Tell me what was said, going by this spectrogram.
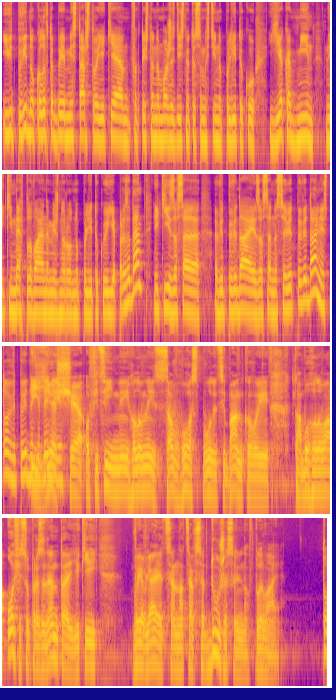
І відповідно, коли в тебе є міністерство, яке фактично не може здійснювати самостійну політику, є Кабмін, який не впливає на міжнародну політику, і є президент, який за все відповідає, за все несе відповідальність, то відповідно і єдиний... є ще офіційний головний завгосп вулиці Банкової або голова офісу президента, який виявляється на це все дуже сильно впливає то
